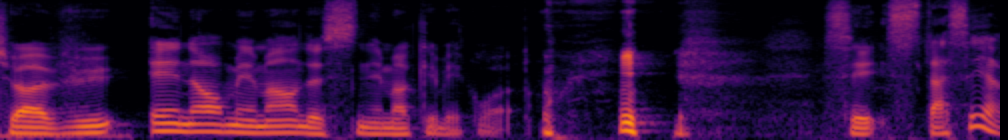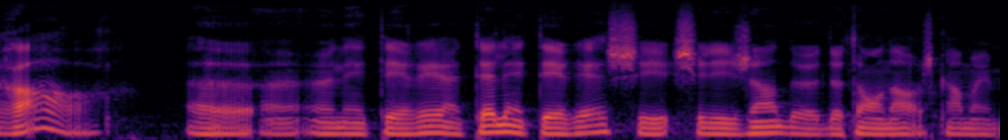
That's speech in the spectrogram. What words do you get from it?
Tu as vu énormément de cinéma québécois. c'est c'est assez rare euh, un, un intérêt, un tel intérêt chez, chez les gens de, de ton âge quand même.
